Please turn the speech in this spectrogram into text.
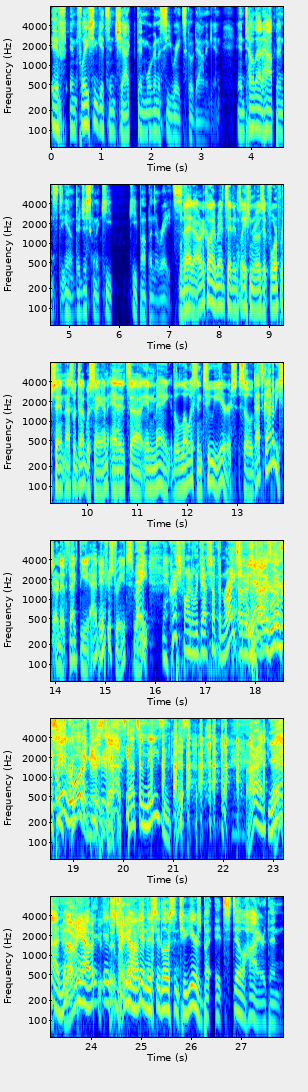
if inflation gets in check, then we're going to see rates go down again. Until that happens, you know they're just going to keep keep up in the rates. Well, that article I read said inflation rose at four percent. That's what Doug was saying, and it's uh, in May, the lowest in two years. So that's got to be starting to affect the interest rates, Hey, right? Chris finally got something right. Under yeah, I was gonna whoever say, she's quoting. get these stats? That's amazing, Chris. All right. Yeah, no, Let me have it. It's true. You know, again, they say lowest in two years, but it's still higher than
